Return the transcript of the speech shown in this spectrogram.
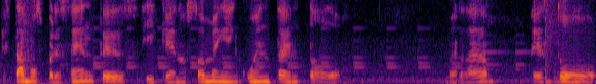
estamos presentes y que nos tomen en cuenta en todo. ¿Verdad? Esto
